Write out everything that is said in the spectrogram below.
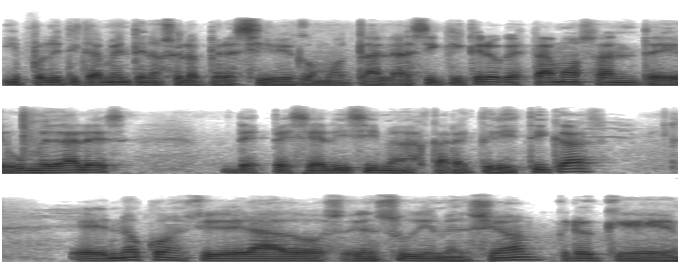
y políticamente no se lo percibe como tal. Así que creo que estamos ante humedales de especialísimas características, eh, no considerados en su dimensión. Creo que,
